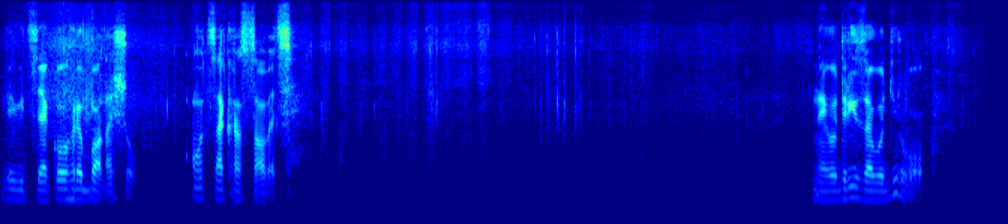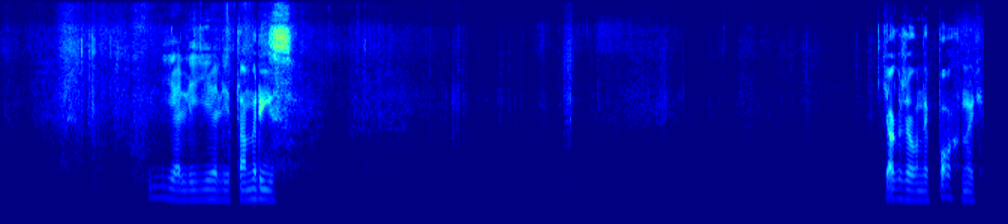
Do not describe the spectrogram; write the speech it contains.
Дивіться, якого гриба знайшов. Оце красавець. Не одрізав, одірвав. Єлі-єлі там ріс. Як же вони пахнуть.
